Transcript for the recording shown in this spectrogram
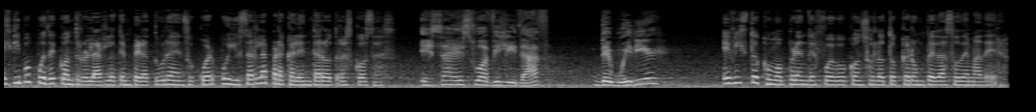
El tipo puede controlar la temperatura en su cuerpo y usarla para calentar otras cosas. ¿Esa es su habilidad? ¿De Whittier? He visto cómo prende fuego con solo tocar un pedazo de madera.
